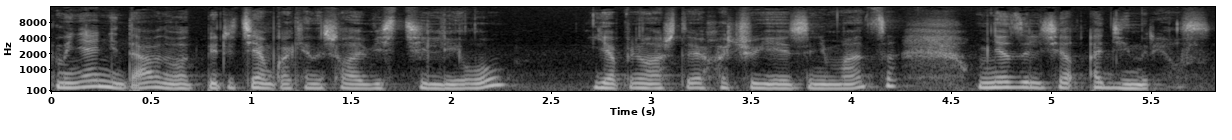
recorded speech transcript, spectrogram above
меня недавно, вот перед тем, как я начала вести Лилу, я поняла, что я хочу ей заниматься, у меня залетел один рилс.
